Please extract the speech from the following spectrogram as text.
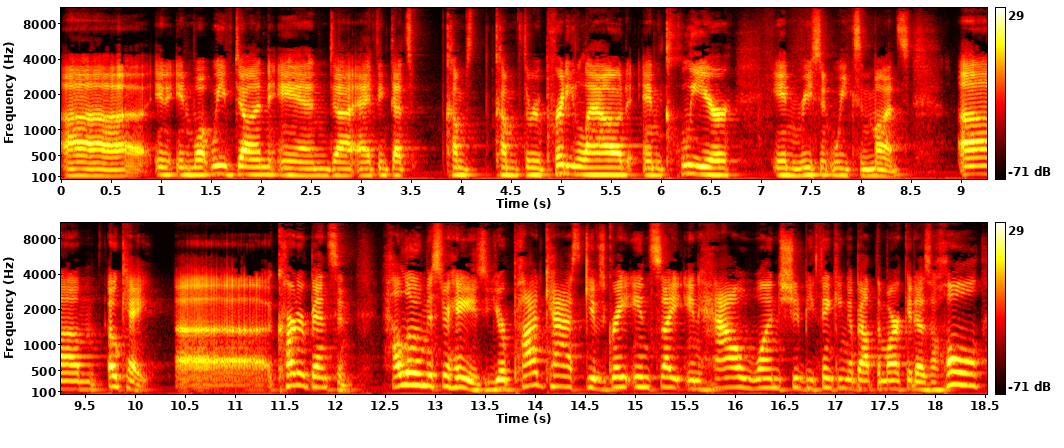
uh, in in what we've done, and uh, I think that's comes come through pretty loud and clear in recent weeks and months. Um, okay, uh, Carter Benson. Hello, Mr. Hayes. Your podcast gives great insight in how one should be thinking about the market as a whole.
